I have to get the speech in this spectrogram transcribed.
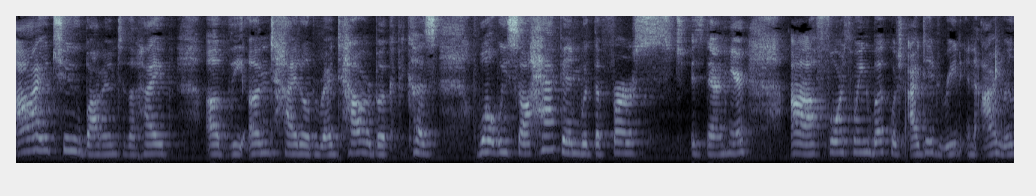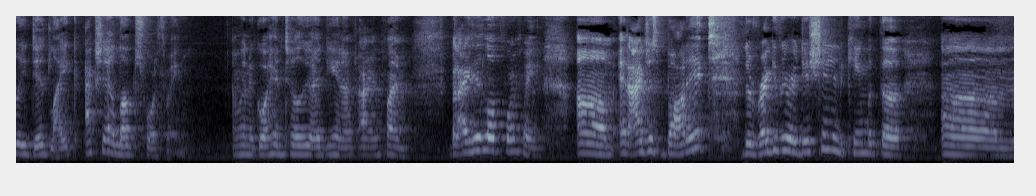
I too bought into the hype of the untitled Red Tower book because what we saw happen with the first is down here uh Fourth Wing book which I did read and I really did like. Actually I loved Fourth Wing. I'm gonna go ahead and tell you idea after Iron Flame. But I did love Fourth Wing. Um and I just bought it, the regular edition, it came with the um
